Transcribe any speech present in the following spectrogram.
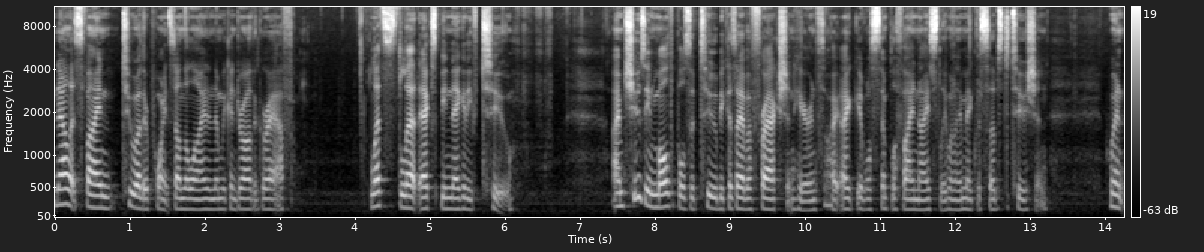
Now let's find two other points on the line, and then we can draw the graph. Let's let x be negative 2. I'm choosing multiples of 2 because I have a fraction here, and so I, I, it will simplify nicely when I make the substitution. When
